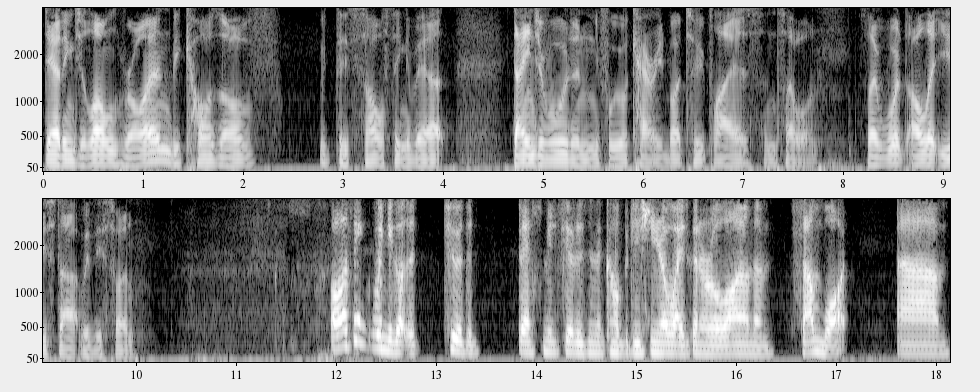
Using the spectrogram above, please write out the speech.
doubting Geelong, Ryan, because of this whole thing about Dangerwood and if we were carried by two players and so on. So what, I'll let you start with this one. Well, I think when you've got the two of the best midfielders in the competition, you're always going to rely on them somewhat. Um,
